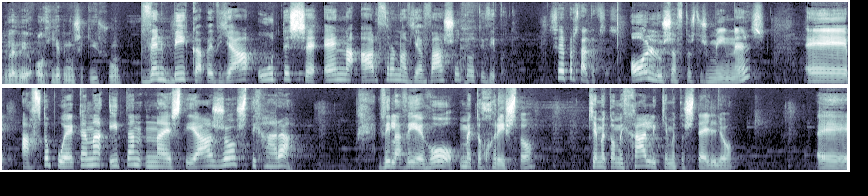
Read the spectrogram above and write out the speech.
δηλαδή όχι για τη μουσική σου. Δεν μπήκα, παιδιά, ούτε σε ένα άρθρο να διαβάσω το οτιδήποτε. Σε προστάτευσες. όλους αυτούς τους μήνες ε, αυτό που έκανα ήταν να εστιάζω στη χαρά. Δηλαδή εγώ με το Χρήστο και με το Μιχάλη και με το Στέλιο ε,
